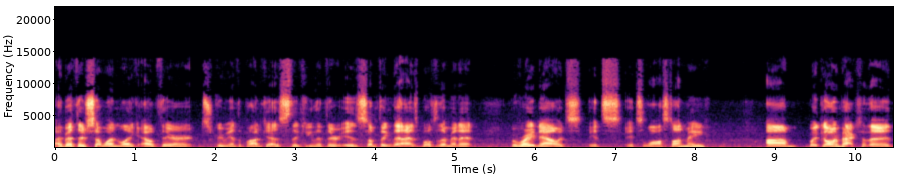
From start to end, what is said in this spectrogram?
I bet there's someone like out there screaming at the podcast thinking that there is something that has both of them in it, but right now it's it's it's lost on me. Um, but going back to the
